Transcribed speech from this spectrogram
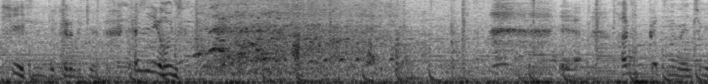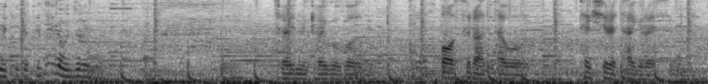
뒤에 있는데 그런 느낌 태진이가 운전 한국 같으면 왼쪽에 있으니까 태진이가 운전하고 저희는 결국은 버스를 안 타고 택시를 타기로 했습니다.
